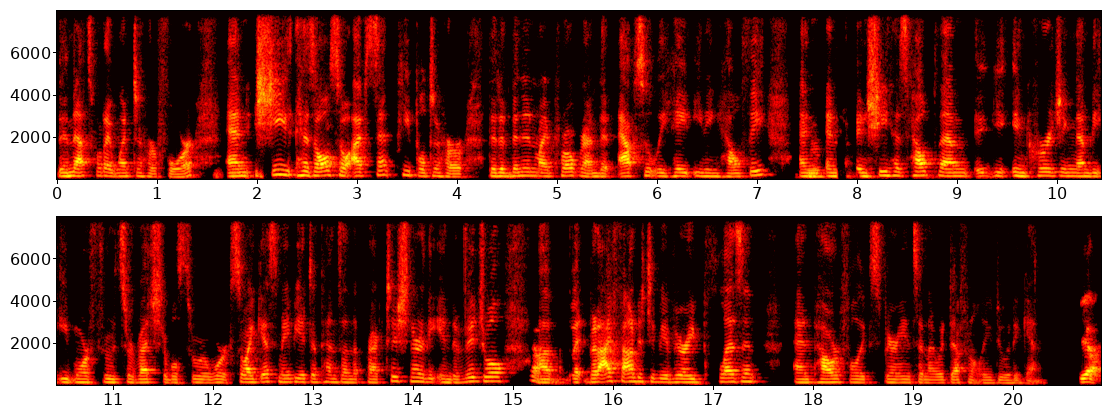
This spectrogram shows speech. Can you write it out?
and that's what I went to her for. And she has also, I've sent people to her that have been in my program that absolutely hate eating healthy. And, mm-hmm. and, and she has helped them, encouraging them to eat more fruits or vegetables through her work. So I guess maybe it depends on the practitioner, the individual. Yeah. Uh, but, but I found it to be a very pleasant and powerful experience. And I would definitely do it again. Yeah,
